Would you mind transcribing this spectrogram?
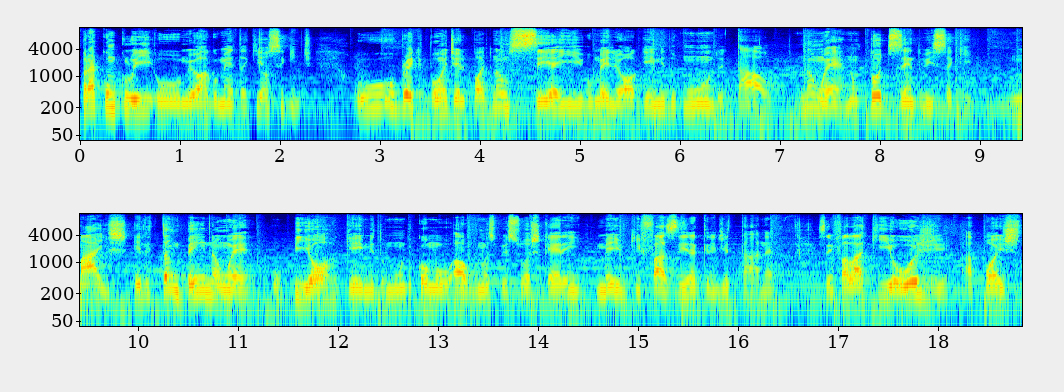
Para concluir o meu argumento aqui é o seguinte, o, o, Breakpoint ele pode não ser aí o melhor game do mundo e tal, não é, não tô dizendo isso aqui. mas ele também não é o pior game do mundo como algumas pessoas querem meio que fazer acreditar, né? Sem falar que hoje, após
